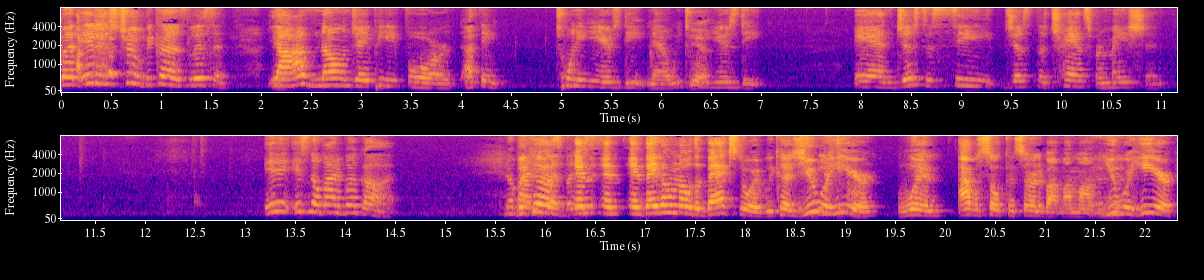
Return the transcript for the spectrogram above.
it is true because listen, yeah, I've known JP for I think twenty years deep now. We twenty Yeah. years deep, and just to see just the transformation, it, it's nobody but God. Nobody because but, but and, and and they don't know the backstory because you were here when I was so concerned about my mom. You Mhm. were here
